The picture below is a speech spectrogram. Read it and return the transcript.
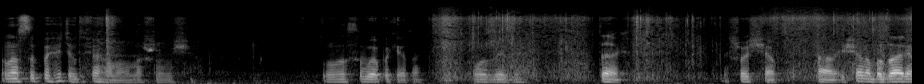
У нас пакетів дофіга, ну, на що нам ще? У нас собою пакети возити. Так. Що ще? А, і ще на базарі.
